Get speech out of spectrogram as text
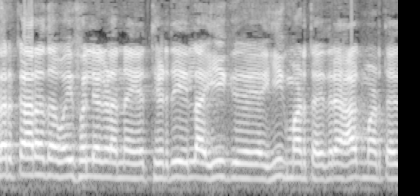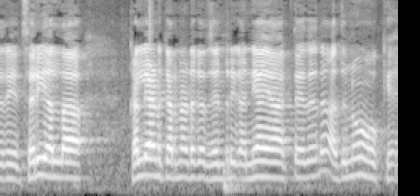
ಸರ್ಕಾರದ ವೈಫಲ್ಯಗಳನ್ನು ಎತ್ತಿ ಹಿಡ್ದು ಇಲ್ಲ ಈಗ ಹೀಗೆ ಮಾಡ್ತಾ ಇದ್ದಾರೆ ಹಾಗೆ ಮಾಡ್ತಾ ಇದ್ರೆ ಇದು ಸರಿ ಅಲ್ಲ, ಕಲ್ಯಾಣ ಕರ್ನಾಟಕದ ಜನರಿಗೆ ಅನ್ಯಾಯ ಆಗ್ತಾ ಇದೆ ಅಂದರೆ ಅದನ್ನೂ ಓಕೆ.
